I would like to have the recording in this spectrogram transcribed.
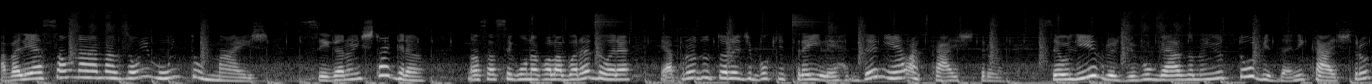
avaliação na Amazon e muito mais. Siga no Instagram. Nossa segunda colaboradora é a produtora de book trailer Daniela Castro. Seu livro divulgado no YouTube Dani Castro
